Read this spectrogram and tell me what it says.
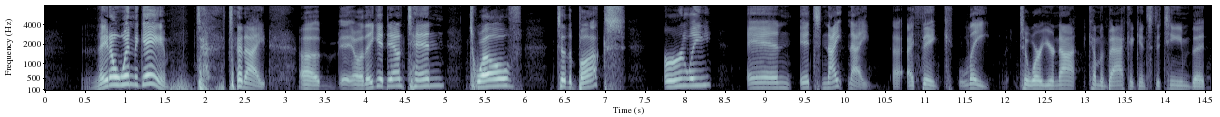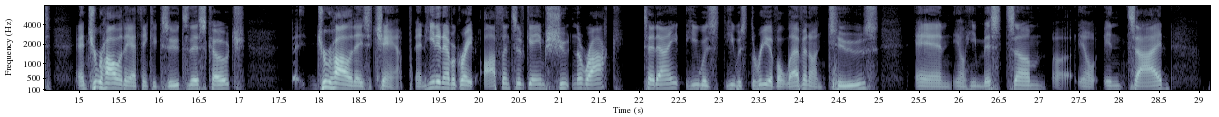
they don't win the game t- tonight. Uh, you know, they get down 10, 12 to the Bucks early, and it's night night. I think late to where you're not coming back against a team that. And Jrue Holiday, I think, exudes this. Coach Jrue Holiday's a champ, and he didn't have a great offensive game shooting the rock tonight. He was he was three of eleven on twos, and you know he missed some, uh, you know, inside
